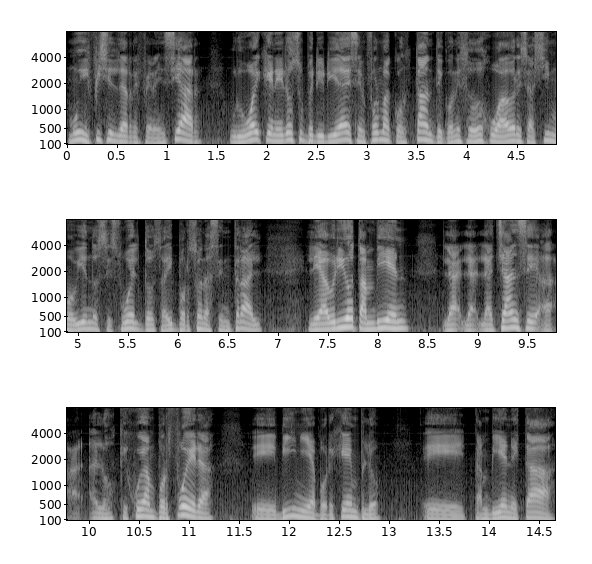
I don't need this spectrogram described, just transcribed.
muy difícil de referenciar. Uruguay generó superioridades en forma constante con esos dos jugadores allí moviéndose sueltos ahí por zona central. Le abrió también la, chance a, los que juegan por fuera, eh, Viña por ejemplo, eh, también está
